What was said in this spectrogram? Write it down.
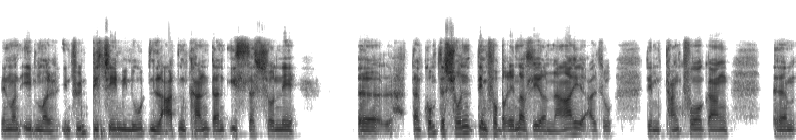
Wenn man eben mal in fünf bis zehn Minuten laden kann, dann ist das schon eine, äh, dann kommt es schon dem Verbrenner sehr nahe, also dem Tankvorgang. Ähm,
